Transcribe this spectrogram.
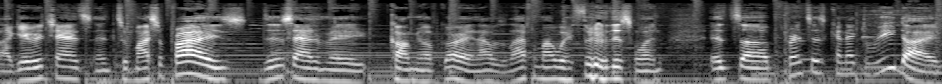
I gave it a chance, and to my surprise, this anime caught me off guard, and I was laughing my way through this one. It's uh, Princess Connect Re:Dive,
